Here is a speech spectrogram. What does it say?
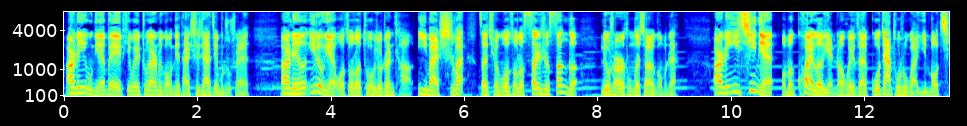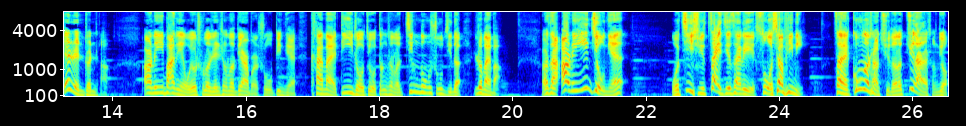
二零一五年，被评为中央人民广播电台十佳节目主持人。二零一六年，我做了脱口秀专场，义卖十万，在全国做了三十三个留守儿童的校园广播站。二零一七年，我们快乐演唱会在国家图书馆引爆千人专场。二零一八年，我又出了人生的第二本书，并且开卖第一周就登上了京东书籍的热卖榜。而在二零一九年，我继续再接再厉，所向披靡，在工作上取得了巨大的成就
